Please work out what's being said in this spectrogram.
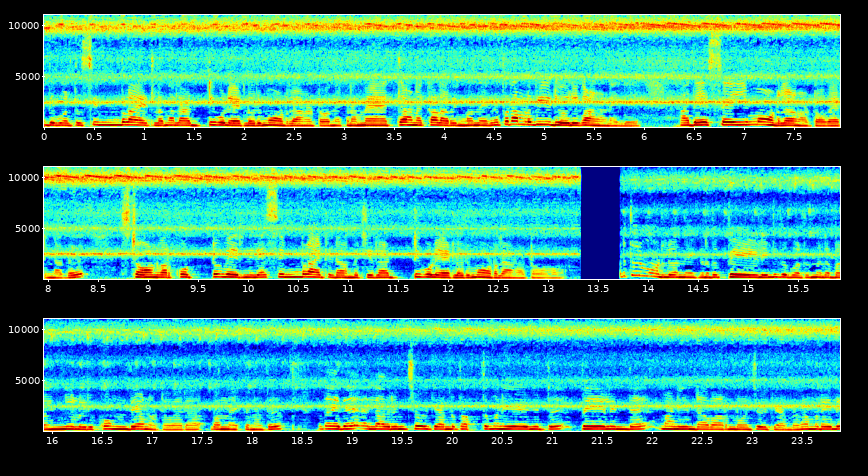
ഇതുപോലത്തെ സിമ്പിൾ ആയിട്ടുള്ള നല്ല അടിപൊളിയായിട്ടുള്ള ഒരു മോഡലാണ് കേട്ടോ വന്നേക്കുന്നത് മാറ്റാണ് കളറിങ് വന്നേക്കുന്നത് ഇപ്പോൾ നമ്മൾ വീഡിയോയിൽ കാണണില്ലേ? അതേ സെയിം മോഡലാണ് കേട്ടോ വരുന്നത്. സ്റ്റോൺ വർക്ക് ഒട്ടും വരുന്നില്ല. സിമ്പിളായിട്ട് ഇടാൻ പറ്റിയുള്ള അടിപൊളിയായിട്ടുള്ള ഒരു മോഡലാണ് കേട്ടോ. അടുത്തൊരു മോഡൽ വന്നേക്കുന്നത് പേളിൽ ഇതുപോലത്തെ നല്ല ഭംഗിയുള്ള ഒരു കൊന്തയാണ് കേട്ടോ വരാ വന്നേക്കുന്നത് അതായത് എല്ലാവരും ചോദിക്കാറുണ്ട് പത്ത് മണി കഴിഞ്ഞിട്ട് പേളിന്റെ മണി ഉണ്ടാവാറുണ്ടോ എന്ന് ചോദിക്കാറുണ്ട്. നമ്മുടെ കയ്യിൽ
